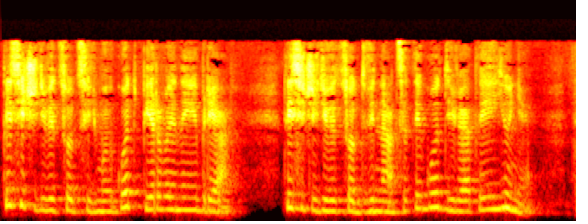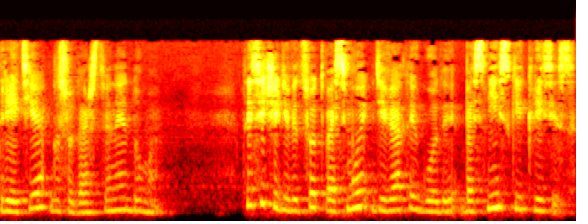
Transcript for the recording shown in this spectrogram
1907 год, 1 ноября. 1912 год, 9 июня. Третья Государственная Дума. 1908-9 годы. Боснийский кризис.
